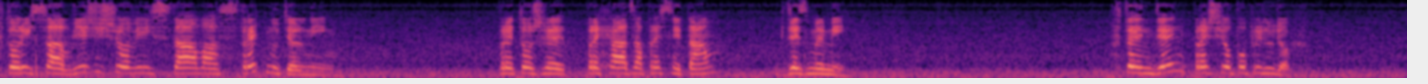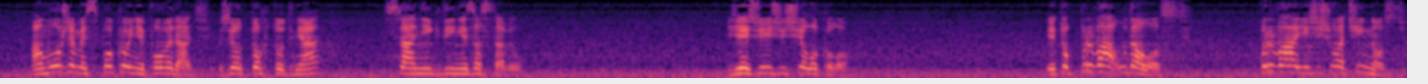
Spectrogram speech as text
ktorý sa v Ježišovi stáva stretnutelným, pretože prechádza presne tam, kde sme my ten deň prešiel popri ľuďoch. A môžeme spokojne povedať, že od tohto dňa sa nikdy nezastavil. Ježiš išiel okolo. Je to prvá udalosť, prvá Ježišova činnosť,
